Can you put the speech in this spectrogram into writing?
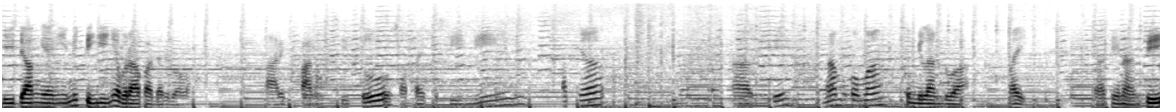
bidang yang ini tingginya berapa dari bawah? Tarik panas itu sampai ke sini tepatnya. Oke 6,92 baik berarti nanti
